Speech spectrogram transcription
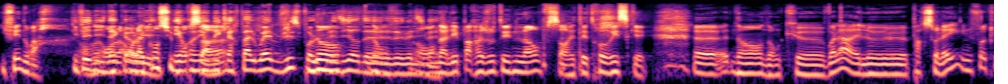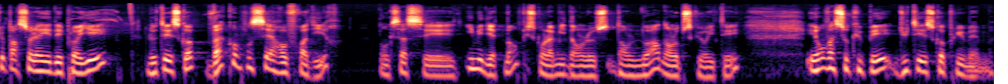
il fait noir. Il fait nuit, d'accord. On, l'a conçu pour ça. On n'éclaire pas le web juste pour le plaisir de, non, On n'allait pas rajouter une lampe, ça aurait été trop risqué. Euh, non, donc euh, voilà, le pare-soleil, une fois que le pare-soleil est déployé, le télescope va commencer à refroidir. Donc ça, c'est immédiatement, puisqu'on l'a mis dans le, dans le noir, dans l'obscurité. Et on va s'occuper du télescope lui-même.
